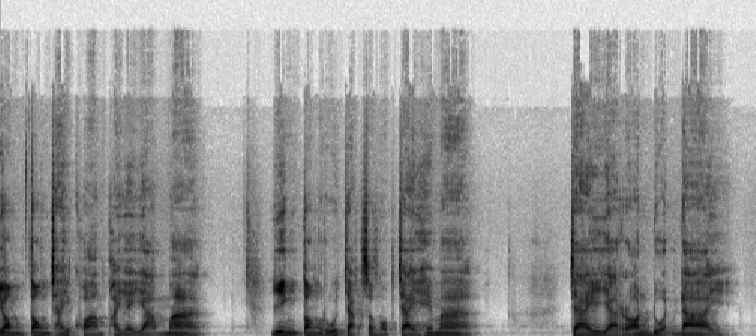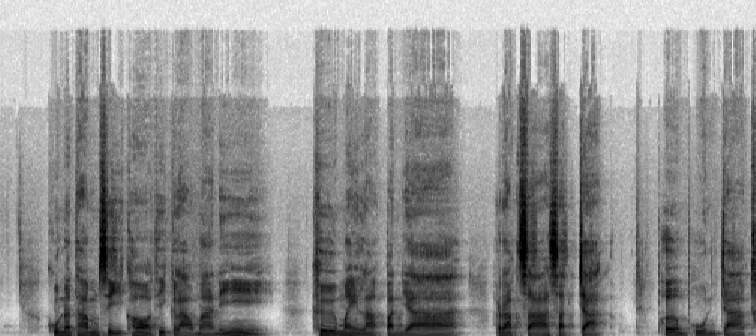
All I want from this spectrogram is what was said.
ย่อมต้องใช้ความพยายามมาก ยิ่งต้องรู้จักสงบใจให้มาก ใจอย่าร้อนด่วนได้ คุณธรรมสี่ข้อที่กล่าวมานี้ คือไม่ละปัญญา รักษาสัจจะ เพิ่มพูนจาค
